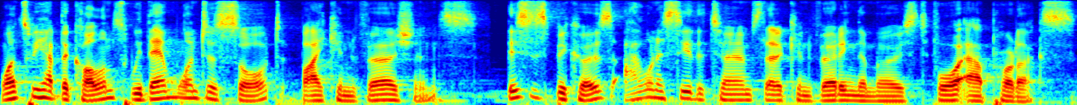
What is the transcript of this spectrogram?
Once we have the columns, we then want to sort by conversions. This is because I want to see the terms that are converting the most for our products.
